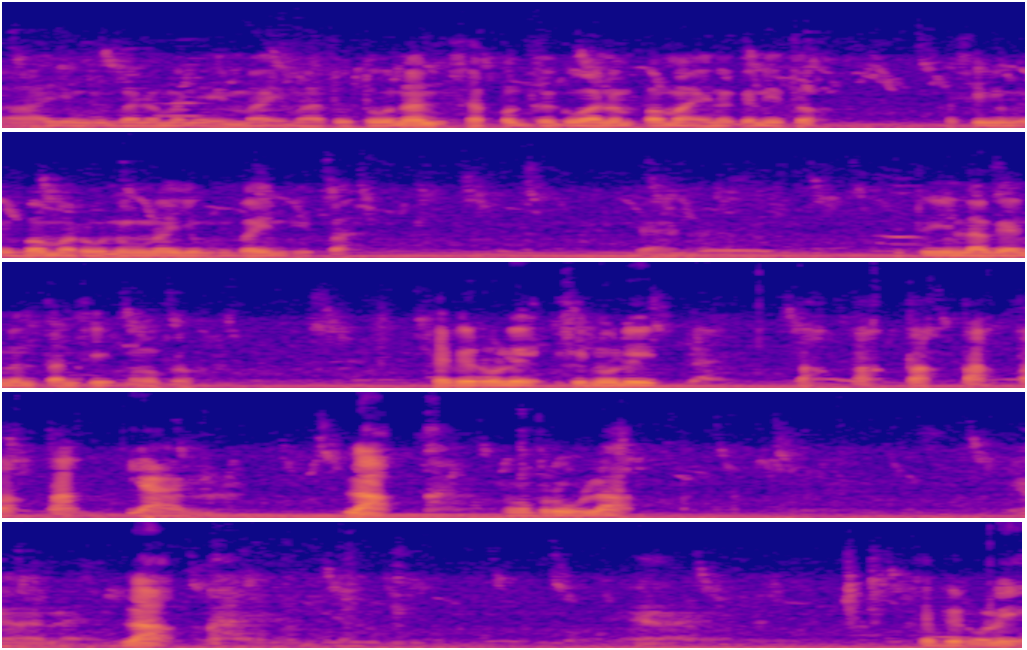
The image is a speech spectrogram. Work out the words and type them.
Ah, yung iba naman ay may matutunan sa paggagawa ng pamain na ganito. Kasi yung iba marunong na, yung iba hindi pa. Yan. Ito yung lagay ng tansi mga bro. Sabi uli, sinulit. Pak, pak, pak, pak, pak, pak. Yan. Lock. Mga bro, lock. Yan. Lock. Yan. Sabi uli,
